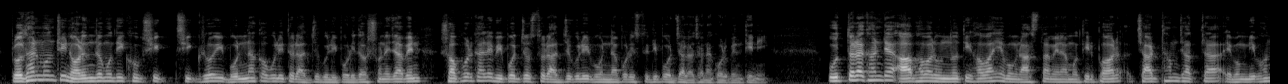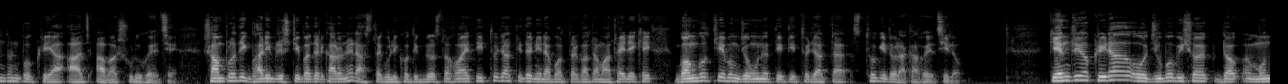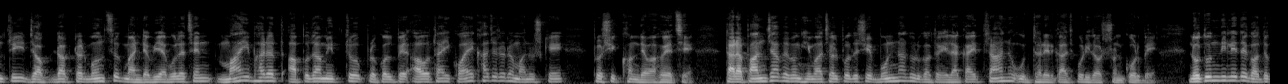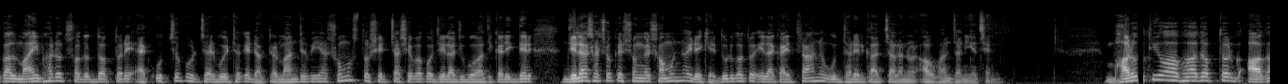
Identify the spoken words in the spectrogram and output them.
প্রধানমন্ত্রী নরেন্দ্র মোদী খুব শীঘ্র- শীঘ্রই বন্যা কবলিত রাজ্যগুলি পরিদর্শনে যাবেন। সফরকালে বিপর্যস্ত রাজ্যগুলির বন্যা পরিস্থিতি পর্যালোচনা করবেন তিনি। উত্তরাখণ্ডে আবহাওয়ার উন্নতি হওয়ায় এবং রাস্তা মেরামতির পর চারধাম যাত্রা এবং নিবন্ধন প্রক্রিয়া আজ আবার শুরু হয়েছে। সাম্প্রতিক ভারী বৃষ্টিপাতের কারণে রাস্তাগুলি ক্ষতিগ্রস্ত হওয়ায় তীর্থযাত্রীদের নিরাপত্তার কথা মাথায় রেখে গঙ্গোত্রী এবং যমুনোত্রী তীর্থযাত্রা স্থগিত রাখা হয়েছিল। কেন্দ্রীয় ক্রীড়া ও যুব বিষয়ক মন্ত্রী ডক্টর মনসুখ মান্ডাবিয়া বলেছেন, মাই ভারত আপদা মিত্র প্রকল্পের আওতায় কয়েক হাজারেরও মানুষকে প্রশিক্ষণ দেওয়া হয়েছে। তারা পাঞ্জাব এবং হিমাচল প্রদেশে বন্যা দুর্গত এলাকায় ত্রাণ উদ্ধারের কাজ পরিদর্শন করবে। নতুন দিল্লিতে গতকাল মাই ভারত সদর দপ্তরে এক উচ্চ পর্যায়ের বৈঠকে ডক্টর মান্ডাভিয়া সমস্ত স্বেচ্ছাসেবক ও জেলা যুব আধিকারিকদের জেলা শাসকের সঙ্গে সমন্বয় রেখে দুর্গত এলাকায় ত্রাণ উদ্ধারের কাজ চালানোর আহ্বান জানিয়েছেন। ভারতীয় আবহাওয়া দপ্তর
